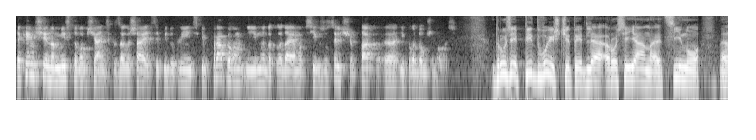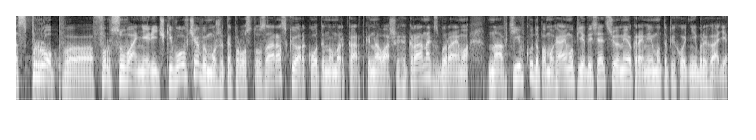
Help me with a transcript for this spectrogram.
Таким чином, місто Вовчанськ залишається під українським прапором, і ми докладаємо всіх зусиль, щоб так е, і продовжувалося. Друзі, підвищити для росіян ціну е, спроб е, форсування річки Вовча. Ви можете просто зараз. QR-код і номер картки на ваших екранах. Збираємо на автівку, допомагаємо 57-й окремій мотопіхотній бригаді.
